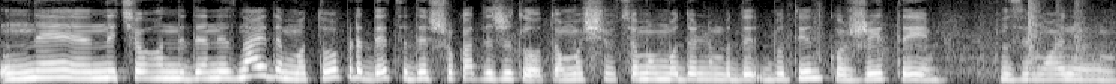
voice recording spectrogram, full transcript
не, нічого ніде не знайдемо, то прийдеться десь шукати житло, тому що в цьому модульному будинку жити зимою ну,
